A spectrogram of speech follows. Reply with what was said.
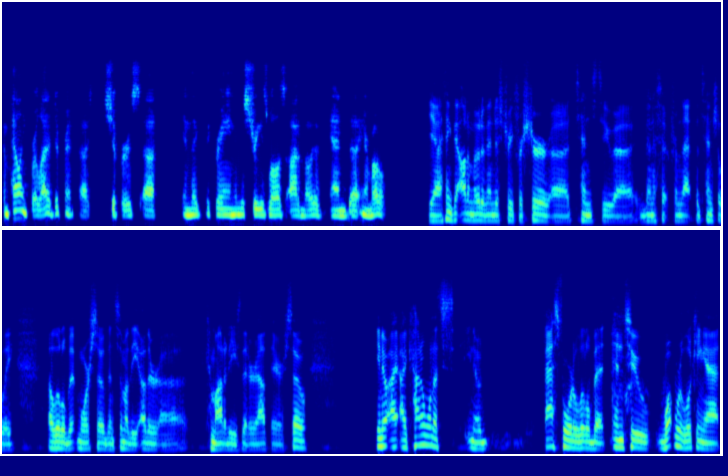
compelling for a lot of different uh, shippers uh, in the, the grain industry as well as automotive and uh, intermodal. Yeah, I think the automotive industry for sure uh, tends to uh, benefit from that potentially a little bit more so than some of the other uh, commodities that are out there. So, you know, I, I kind of want to, you know, fast forward a little bit into what we're looking at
